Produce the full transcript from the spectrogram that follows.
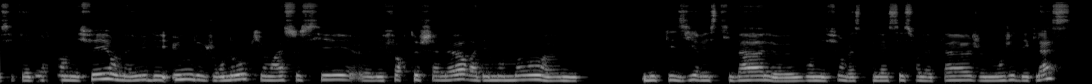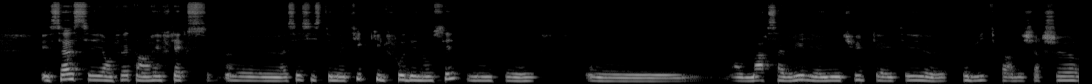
C'est-à-dire qu'en effet, on a eu des unes de journaux qui ont associé les fortes chaleurs à des moments de plaisir estival, où en effet on va se prélasser sur la plage, manger des glaces. Et ça, c'est en fait un réflexe euh, assez systématique qu'il faut dénoncer. Donc, euh, euh, en mars-avril, il y a une étude qui a été produite par des chercheurs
